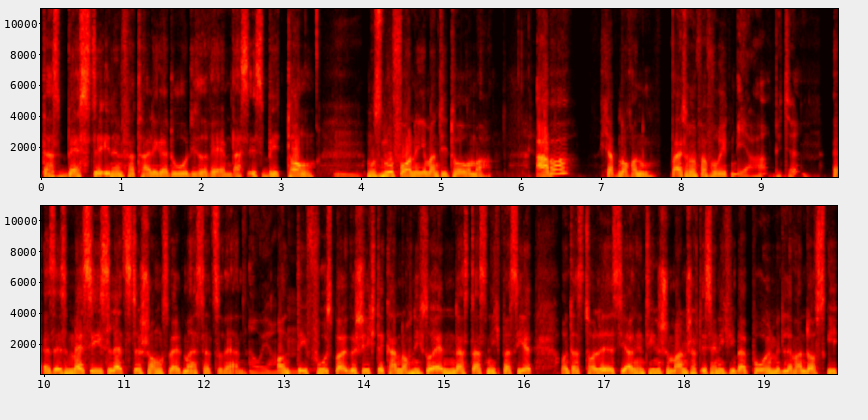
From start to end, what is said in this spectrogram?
das beste Innenverteidiger-Duo dieser WM. Das ist Beton. Mhm. Muss nur vorne jemand die Tore machen. Aber ich habe noch einen weiteren Favoriten. Ja, bitte. Es ist Messis letzte Chance, Weltmeister zu werden. Oh ja. Und mhm. die Fußballgeschichte kann doch nicht so enden, dass das nicht passiert. Und das Tolle ist, die argentinische Mannschaft ist ja nicht wie bei Polen mit Lewandowski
